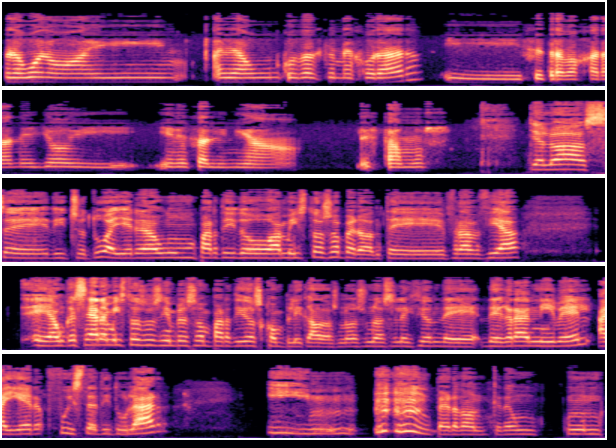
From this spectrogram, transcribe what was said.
Pero bueno, hay, hay aún cosas que mejorar y se trabajará en ello y, y en esa línea estamos. Ya lo has eh, dicho tú, ayer era un partido amistoso, pero ante Francia, eh, aunque sean amistosos, siempre son partidos complicados, ¿no? Es una selección de, gran nivel. Ayer fuiste titular y, perdón, que tengo un, un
